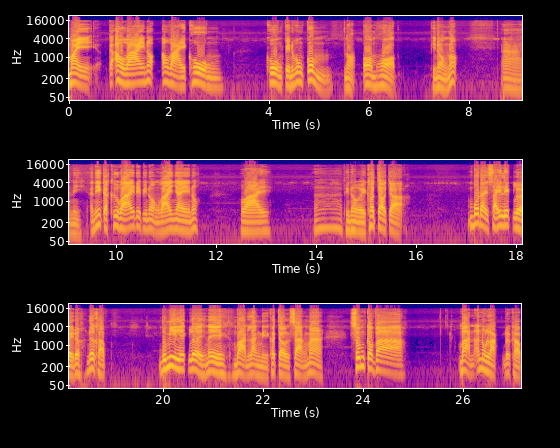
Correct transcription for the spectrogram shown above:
ไม้ก็เอาวายเนาะเอาวายโค้งโค้งเป็นวงกลมเนาะอ้อมหอบ พี่น้องเนาะอ่านี่ อันนี้ก็คือวายเด้พี่น้องวายใหญ่เนาะวายอ่าพี่น้องเอ้ยเขาเจ้าจะบ่ได้ไซส์เล็กเลยเด้อเด้อครับบ่มีเล็กเลยในบ้านหลังนี้เขาเจ้าสร้างมา สมกับว่าบ้านอนุรักษ์เด้อครับ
